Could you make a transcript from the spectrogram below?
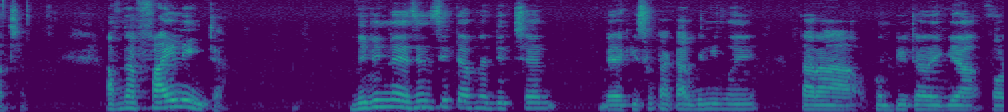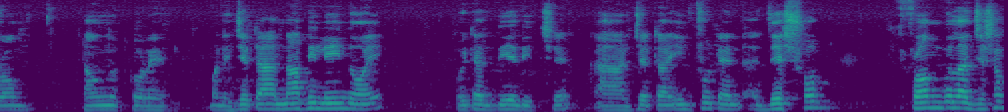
আচ্ছা। আপনার ফাইলিংটা বিভিন্ন এজেন্সিতে আপনি দিচ্ছেন কিছু টাকার বিনিময়ে তারা কম্পিউটারে গিয়া ফর্ম ডাউনলোড করে মানে যেটা না দিলেই নয় ওইটা দিয়ে দিচ্ছে। আর যেটা ইম্পর্টেন্ট যেসব ফর্মগুলা যেসব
